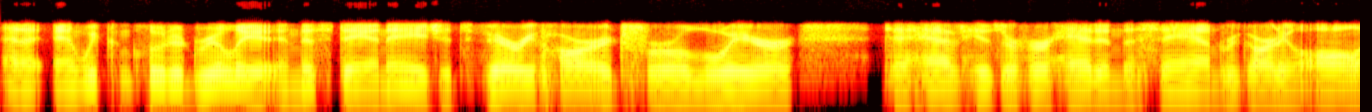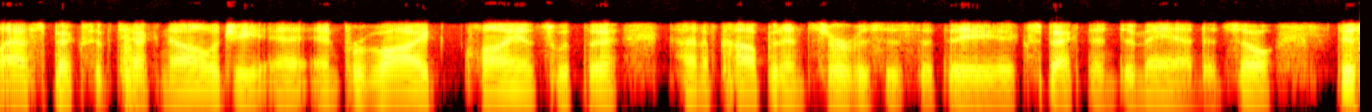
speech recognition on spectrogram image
And, and we concluded really in this day and age, it's very hard for a lawyer to have his or her head in the sand regarding all aspects of technology and, and provide clients with the kind of competent services that they expect and demand. And so this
